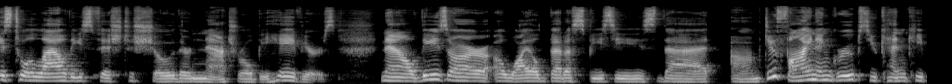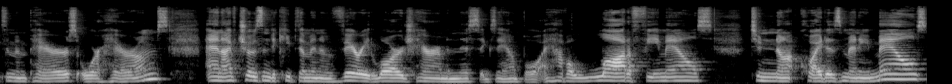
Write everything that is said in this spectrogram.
is to allow these fish to show their natural behaviors. Now, these are a wild betta species that um, do fine in groups. You can keep them in pairs or harems. And I've chosen to keep them in a very large harem in this example. I have a lot of females to not quite as many males.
